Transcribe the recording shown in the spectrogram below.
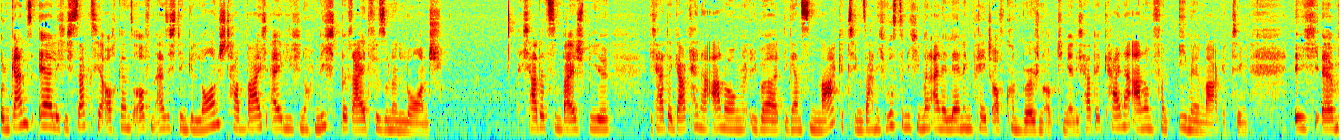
und ganz ehrlich, ich sag's ja auch ganz offen, als ich den gelauncht habe, war ich eigentlich noch nicht bereit für so einen Launch. Ich hatte zum Beispiel, ich hatte gar keine Ahnung über die ganzen Marketing-Sachen. Ich wusste nicht, wie man eine Landingpage auf Conversion optimiert. Ich hatte keine Ahnung von E-Mail-Marketing. Ich, ähm,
